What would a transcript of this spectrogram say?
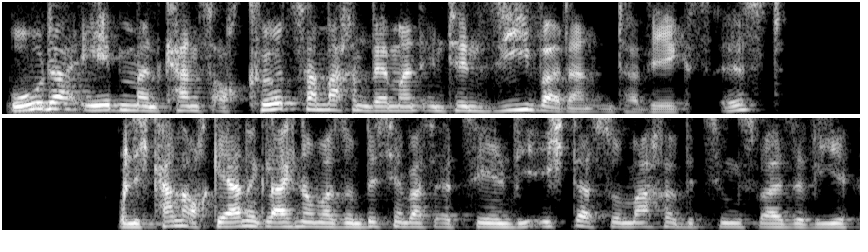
Oder mhm. eben, man kann es auch kürzer machen, wenn man intensiver dann unterwegs ist. Und ich kann auch gerne gleich nochmal so ein bisschen was erzählen, wie ich das so mache, beziehungsweise wie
